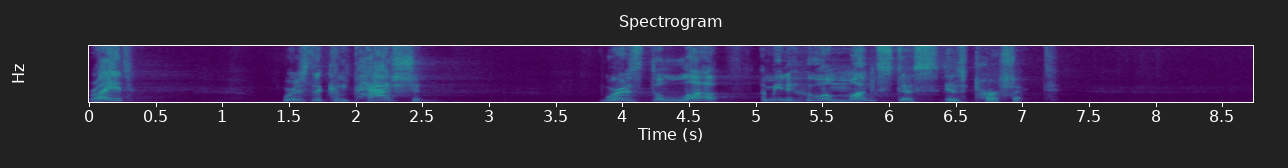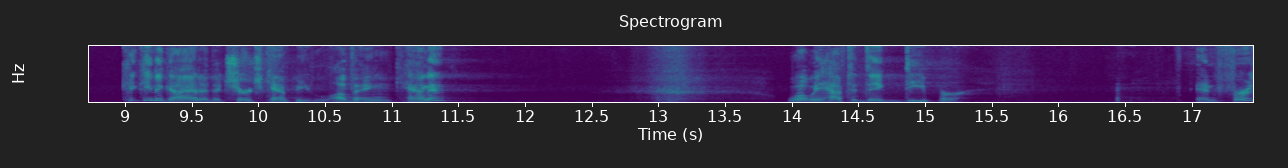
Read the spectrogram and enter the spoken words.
Right? Where's the compassion? Where's the love? I mean, who amongst us is perfect? Kicking a guy out of the church can't be loving, can it? Well, we have to dig deeper. And 1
